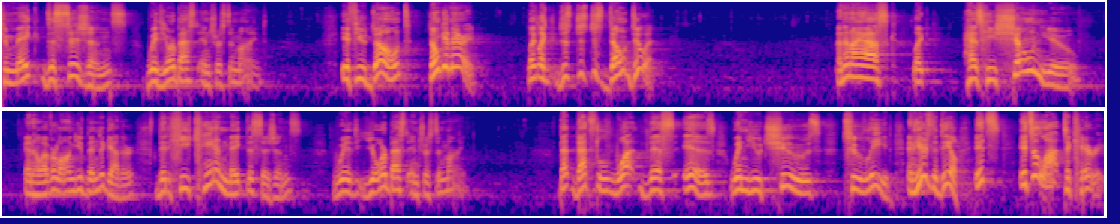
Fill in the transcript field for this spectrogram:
to make decisions with your best interest in mind. If you don't, don't get married. Like, like just, just, just don't do it. And then I ask, like, has he shown you, and however long you've been together, that he can make decisions with your best interest in mind? That, that's what this is when you choose to lead. And here's the deal it's, it's a lot to carry.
